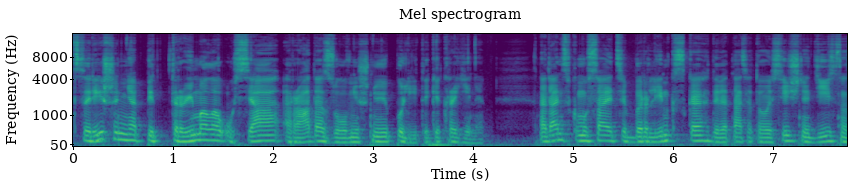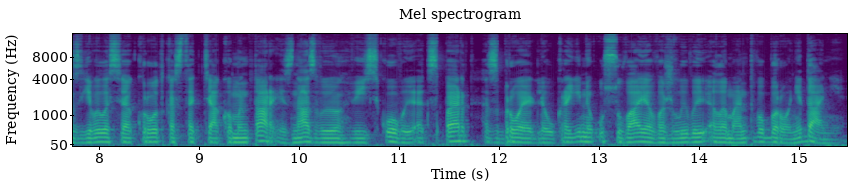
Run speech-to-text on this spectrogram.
це рішення підтримала уся рада зовнішньої політики країни. На данському сайті Берлінгське 19 січня дійсно з'явилася коротка стаття коментар із назвою Військовий експерт зброя для України усуває важливий елемент в обороні Данії.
